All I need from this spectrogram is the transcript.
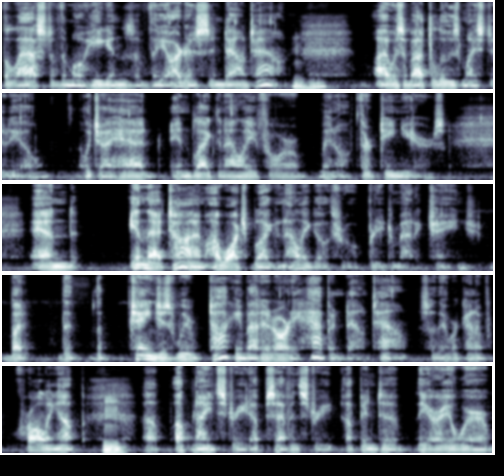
the last of the Mohegans of the artists in downtown. Mm-hmm. I was about to lose my studio, which I had in Blagden Alley for, you know, 13 years. And in that time, I watched Blagden Alley go through a pretty dramatic change. But the, the changes we were talking about had already happened downtown. So they were kind of crawling up, hmm. up, up 9th Street, up 7th Street, up into the area where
